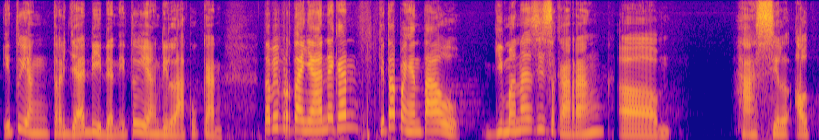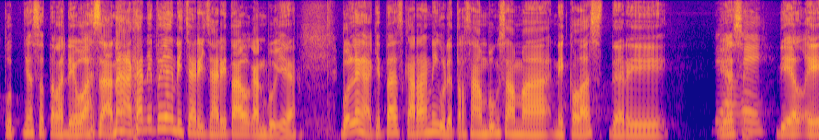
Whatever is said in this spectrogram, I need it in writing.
itu yang terjadi dan itu yang dilakukan. Tapi pertanyaannya kan kita pengen tahu gimana sih sekarang em, hasil outputnya setelah dewasa. Nah kan itu yang dicari-cari tahu kan Bu ya. Boleh nggak kita sekarang nih udah tersambung sama Nicholas dari Di LA. di LA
